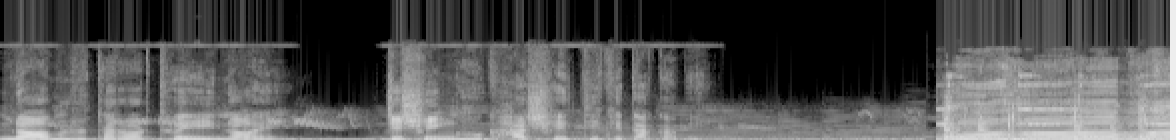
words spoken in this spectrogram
নম্রতার অর্থ এই নয় যে সিংহ ঘাসের দিকে তাকাবে। মহা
